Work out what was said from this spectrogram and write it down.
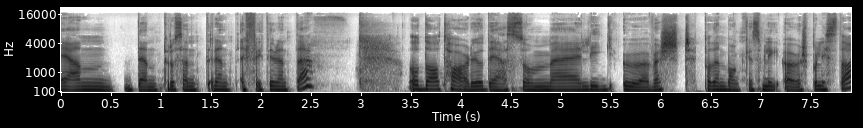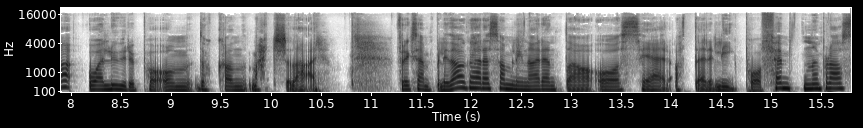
en den prosent rent, effektiv rente. Og da tar du jo det som eh, ligger øverst på den banken som ligger øverst på lista, og jeg lurer på om dere kan matche det her. Eksempel i dag har jeg sammenligna renta og ser at dere ligger på 15.-plass.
